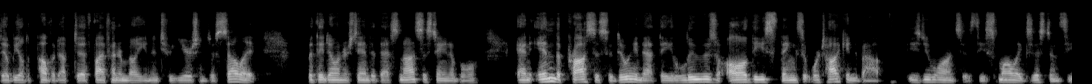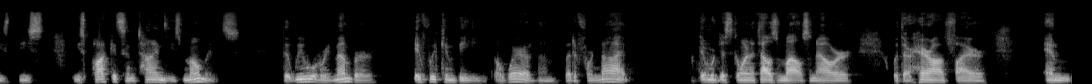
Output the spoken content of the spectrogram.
they'll be able to pump it up to 500 million in two years and just sell it but they don't understand that that's not sustainable. And in the process of doing that they lose all these things that we're talking about these nuances these small existence these these these pockets in time these moments that we will remember if we can be aware of them. But if we're not then we're just going a thousand miles an hour with our hair on fire and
